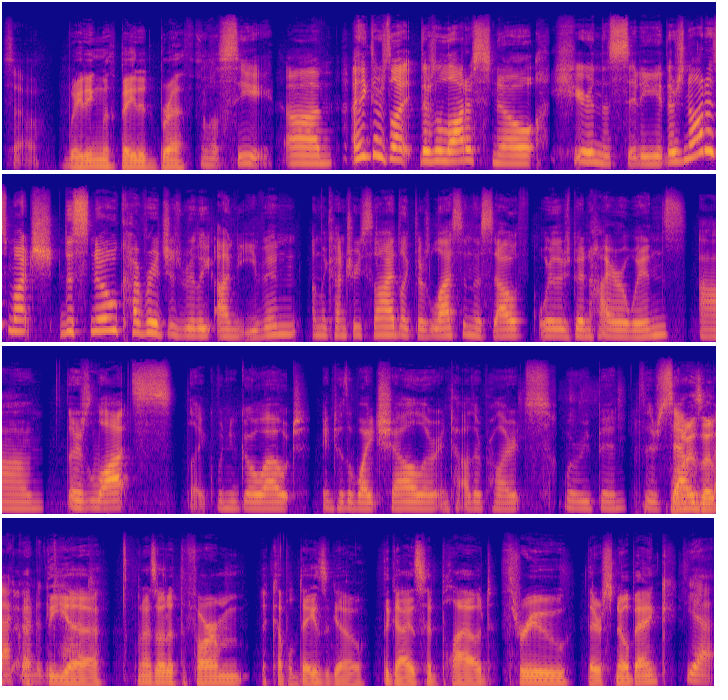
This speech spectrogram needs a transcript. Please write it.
So Waiting with bated breath. We'll see. Um, I think there's like there's a lot of snow here in the city. There's not as much. The snow coverage is really uneven on the countryside. Like there's less in the south where there's been higher winds. Um, there's lots like when you go out into the Whiteshell or into other parts where we've been. There's sound in the background at of the, the, uh, when I was out at the farm a couple days ago, the guys had plowed through their snowbank. yeah.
